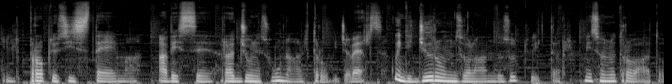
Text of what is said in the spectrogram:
il proprio sistema avesse ragione su un altro o viceversa. Quindi gironzolando su Twitter mi sono trovato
